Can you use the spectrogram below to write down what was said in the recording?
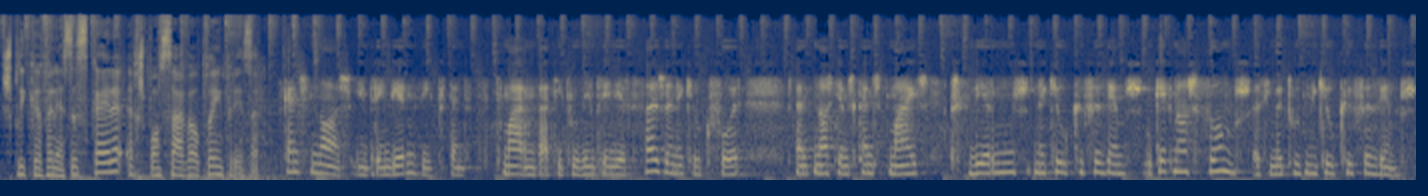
Explica Vanessa Sequeira, a responsável pela empresa. Antes de nós empreendermos e, portanto, tomarmos a atitude de empreender, seja naquilo que for, portanto, nós temos que, antes de mais, percebermos naquilo que fazemos. O que é que nós somos, acima de tudo, naquilo que fazemos.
